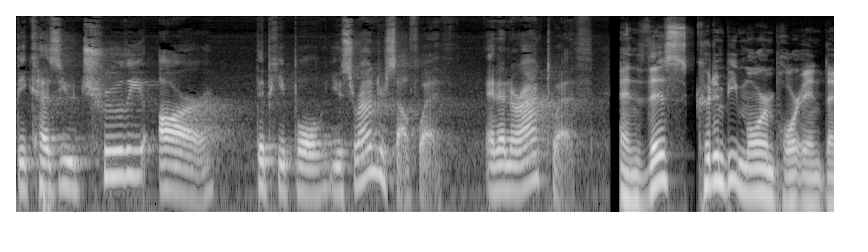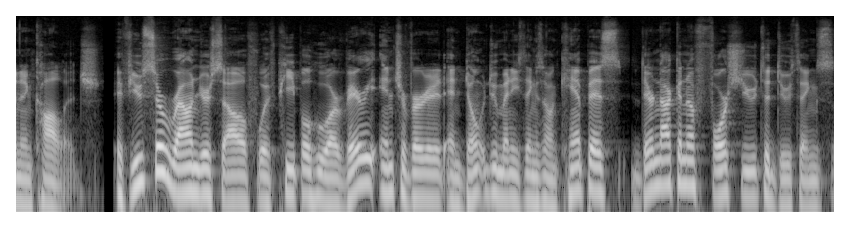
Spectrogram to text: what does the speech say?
because you truly are the people you surround yourself with and interact with. And this couldn't be more important than in college. If you surround yourself with people who are very introverted and don't do many things on campus, they're not going to force you to do things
